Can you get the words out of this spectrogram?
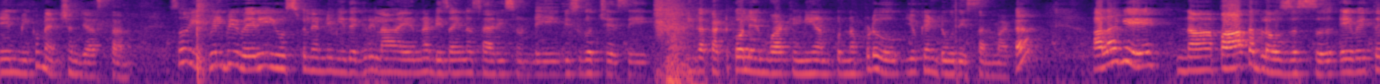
నేను మీకు మెన్షన్ చేస్తాను. So it will be very useful అండి. మీ దగ్గర ఇలా ఏమైనా డిజైనర్ శారీస్ ఉండి విసుగొచ్చేసి ఇంకా కట్టుకోలేము వాటిని అనుకున్నప్పుడు యూ కెన్ డూ దిస్ అన్నమాట. అలాగే నా పాత బ్లౌజెస్ ఏవైతే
